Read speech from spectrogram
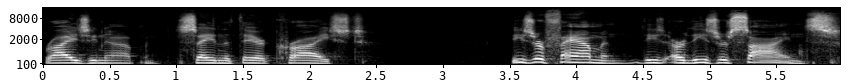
rising up and saying that they are Christ. These are famine. These are these are signs.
